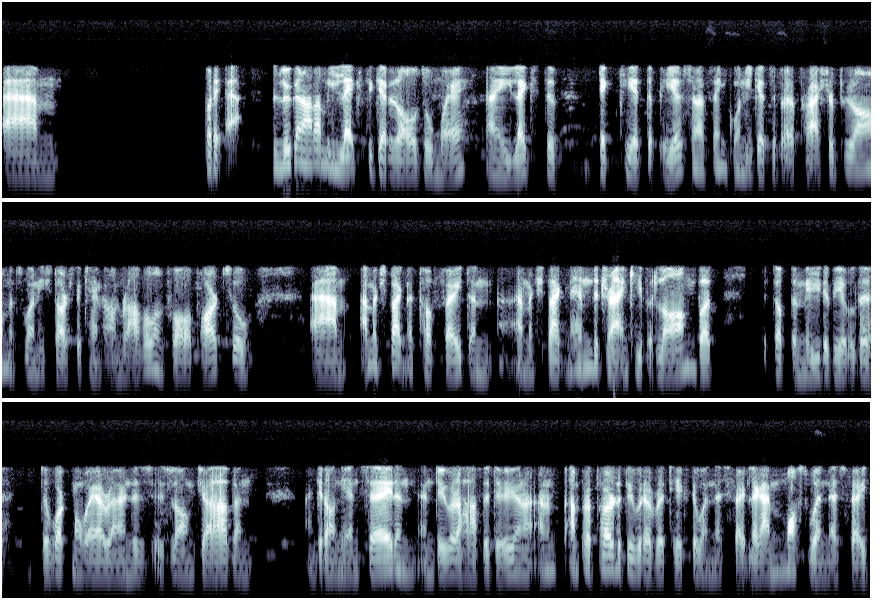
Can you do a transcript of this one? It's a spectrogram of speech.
Um, but uh, looking at him, he likes to get it all his own way, and he likes to dictate the pace. And I think when he gets a bit of pressure put on him, it's when he starts to kind of unravel and fall apart. So um, I'm expecting a tough fight, and I'm expecting him to try and keep it long. But it's up to me to be able to to work my way around his, his long jab and and get on the inside and, and do what I have to do. And I'm I'm prepared to do whatever it takes to win this fight. Like I must win this fight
